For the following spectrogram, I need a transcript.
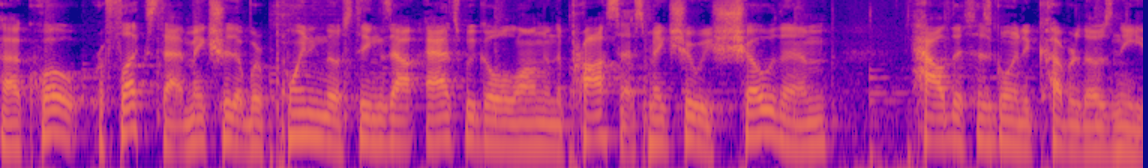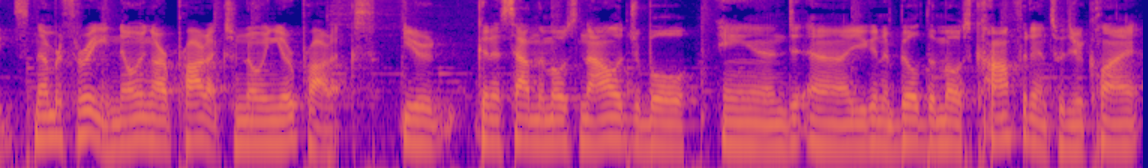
uh, quote reflects that. Make sure that we're pointing those things out as we go along in the process. Make sure we show them how this is going to cover those needs. Number three, knowing our products or knowing your products. You're going to sound the most knowledgeable and uh, you're going to build the most confidence with your client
